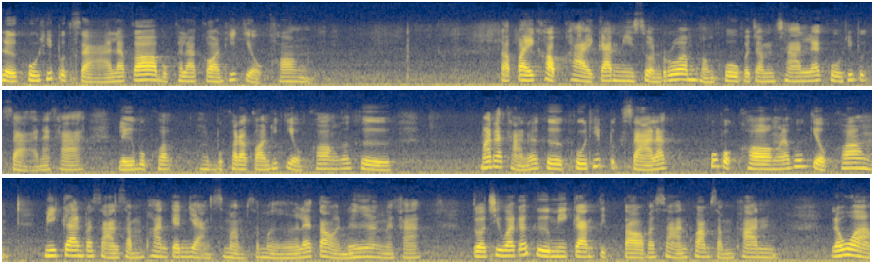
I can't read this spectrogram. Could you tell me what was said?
หรือครูที่ปรึกษาแล้วก็บุคลากรที่เกี่ยวข้อง ต่อไปขอบข่ายการมีส่วนร่วมของครูประจำชั้น และครูที่ปรึกษานะคะ หรือบุคบุคลากรที่เกี่ยวข้องก็คือ มาตรฐานก็คือครูที่ปรึกษาและผู้ปกครองและผู้เกี่ยวข้อง มีการประสานสัมพันธ์กันอย่างสม่ำเสมอและต่อเนื่องนะคะ ตัวชี้วัดก็คือมีการติดต่อประสานความสัมพันธ์ ระหว่าง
